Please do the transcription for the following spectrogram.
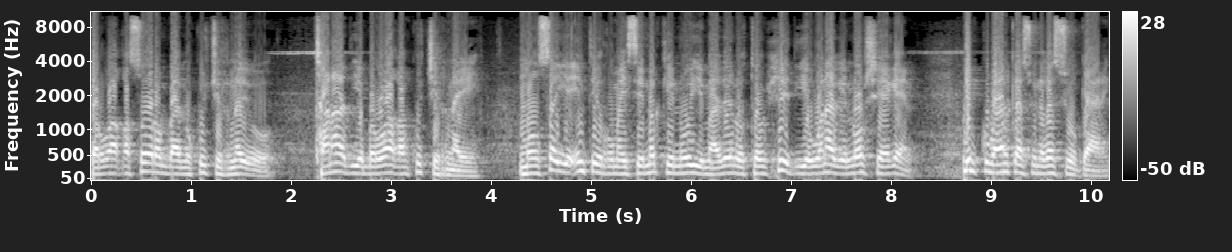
barwaaqa sooran baanu ku jirnay oo tanaad iyo barwaaqan ku jirnay. Muuse iyo intii rumaysay markay noo yimaadeen oo towxiid iyo wanaag ay noo sheegeen dhibkuba halkaasu naga soo gaaray.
